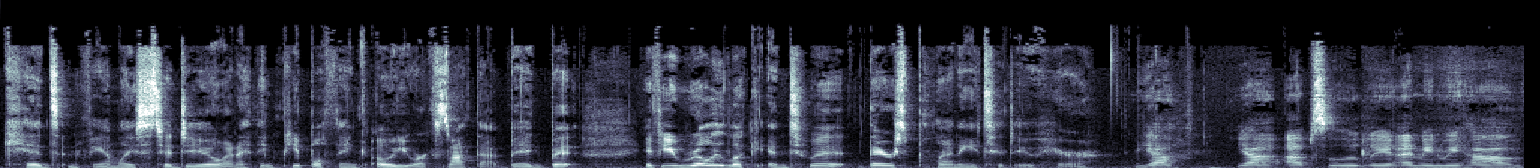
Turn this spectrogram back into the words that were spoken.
kids and families to do. And I think people think, oh, York's not that big. But if you really look into it, there's plenty to do here. Yeah, yeah, absolutely. I mean, we have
